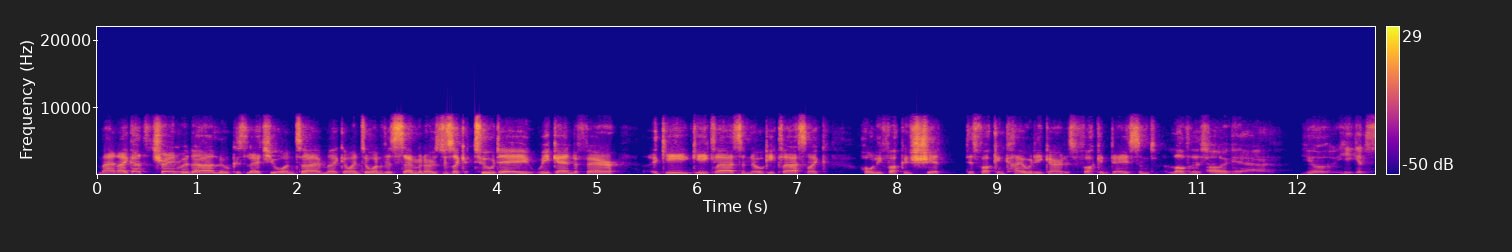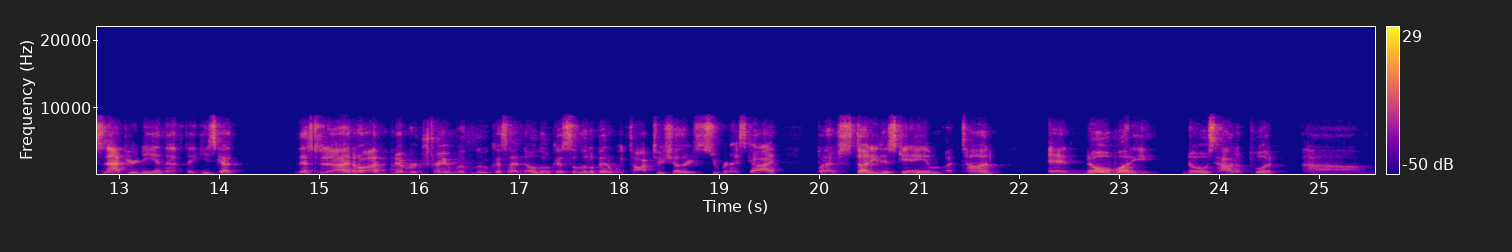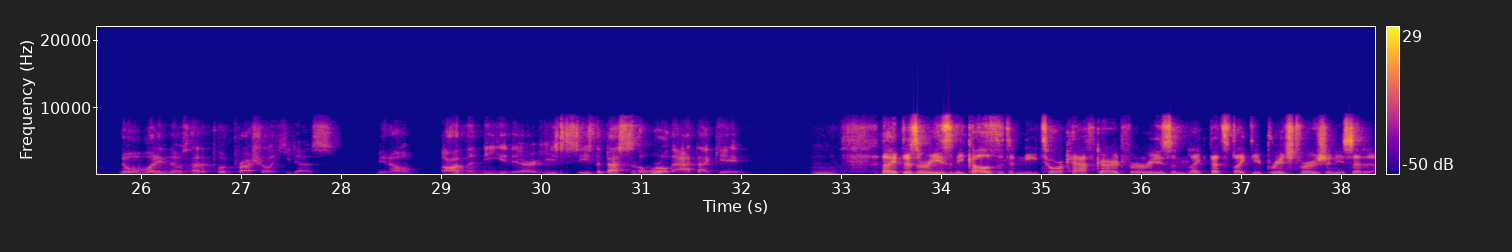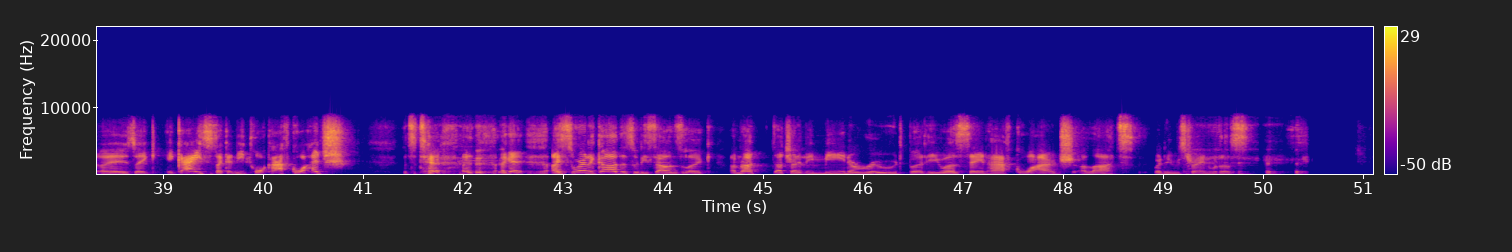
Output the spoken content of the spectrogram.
Man, I got to train with uh, Lucas Leite one time. Like I went to one of his seminars. It was like a two day weekend affair, a gi, gi class, a no gi class. I'm like, holy fucking shit, this fucking coyote guard is fucking decent. I love this. Oh yeah, you he can snap your knee in that thing. He's got. That's, I don't. I've never trained with Lucas. I know Lucas a little bit, and we talk to each other. He's a super nice guy, but I've studied his game a ton, and nobody knows how to put. Um, nobody knows how to put pressure like he does. You know, on the knee there. He's he's the best in the world at that game. Mm. Like there's a reason he calls it a knee torque half guard for a reason. Like that's like the abridged version. He said it. It's like, hey guys, it's like a knee torque half guard. It's a ter- okay. I swear to God, that's what he sounds like. I'm not not trying to be mean or rude, but he was saying half guarge a lot when he was training with us.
